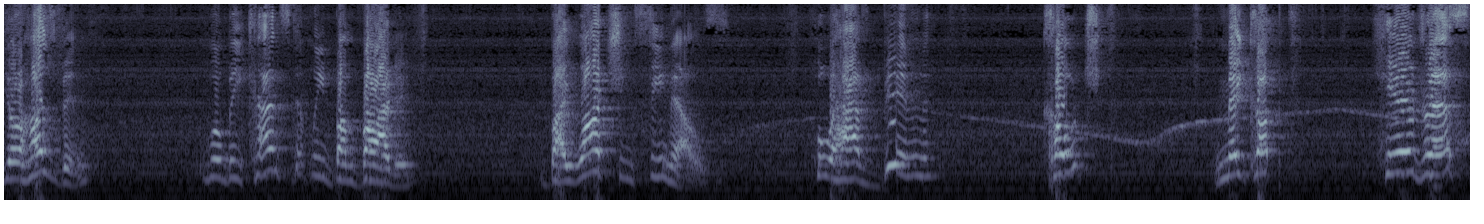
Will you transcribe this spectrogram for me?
your husband will be constantly bombarded by watching females who have been coached, make-upped, hair-dressed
